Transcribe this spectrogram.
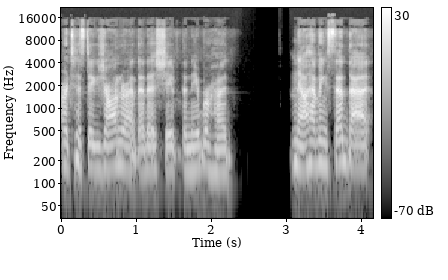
artistic genre that has shaped the neighborhood. Now, having said that,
